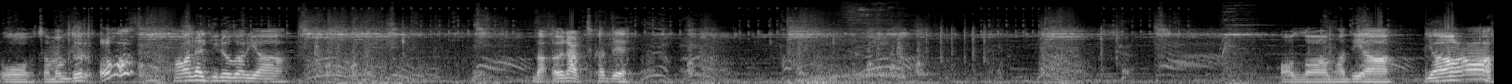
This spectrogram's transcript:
Oh tamamdır. Oha! Hala geliyorlar ya. La öl artık hadi. Allah'ım hadi ya. Ya!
